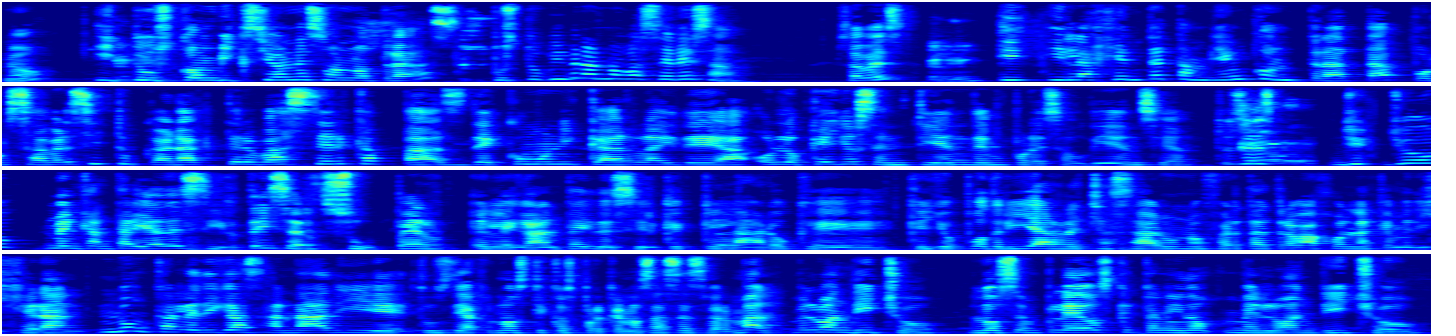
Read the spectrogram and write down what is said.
¿no? Y tus convicciones son otras, pues tu vibra no va a ser esa. ¿Sabes? y, y, la gente también contrata por saber si tu carácter va a ser capaz de comunicar la idea o lo que ellos entienden por esa audiencia. Entonces, yo, me encantaría decirte y ser súper elegante y decir que claro que, que yo podría rechazar una oferta de trabajo en la que me dijeran, nunca le digas a nadie tus diagnósticos porque nos haces ver mal. Me lo han dicho. Los empleos que he tenido me lo han dicho.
